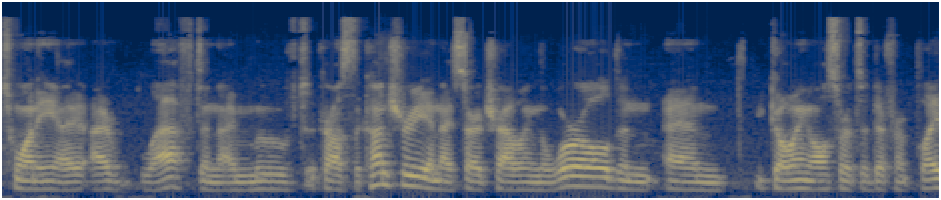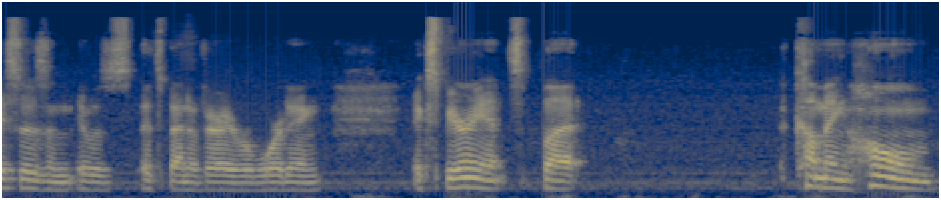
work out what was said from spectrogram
20 I, I left and i moved across the country and i started traveling the world and and going all sorts of different places and it was it's been a very rewarding experience but coming home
